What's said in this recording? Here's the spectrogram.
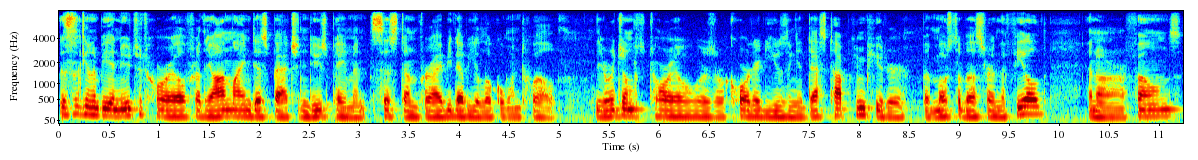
This is going to be a new tutorial for the online dispatch and dues payment system for IBEW Local 112. The original tutorial was recorded using a desktop computer, but most of us are in the field and on our phones,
